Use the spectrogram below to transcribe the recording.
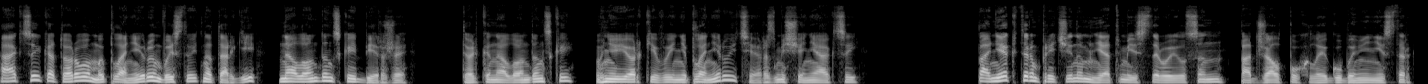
акции которого мы планируем выставить на торги на лондонской бирже. Только на лондонской? В Нью-Йорке вы не планируете размещение акций? «По некоторым причинам нет, мистер Уилсон», — поджал пухлые губы министр.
